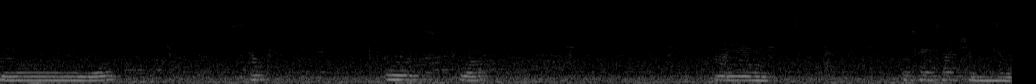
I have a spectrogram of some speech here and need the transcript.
음, 서프스와 하는 곳에서 증명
